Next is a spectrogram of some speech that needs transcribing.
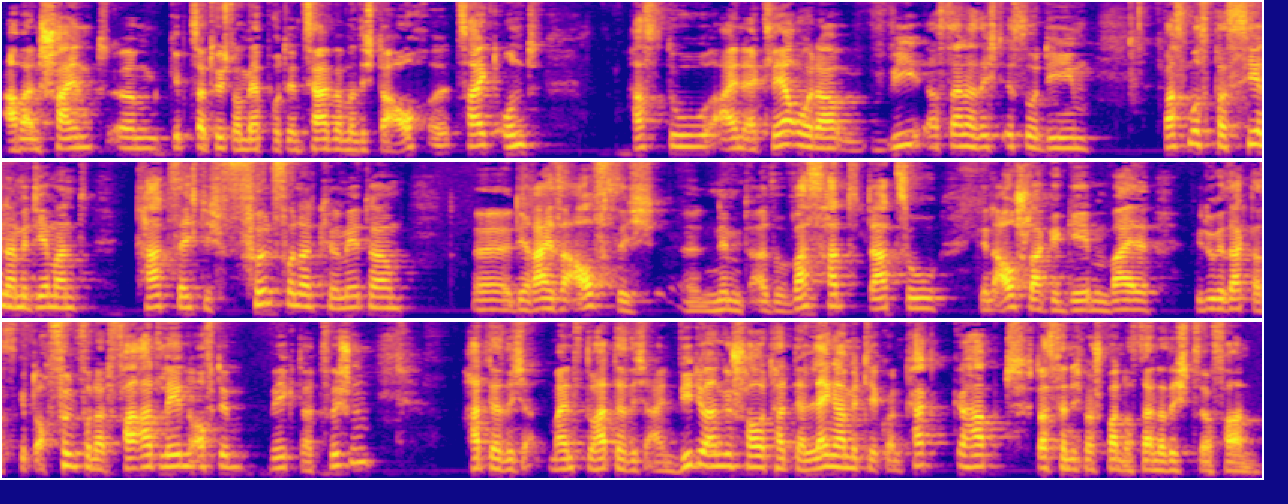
aber anscheinend ähm, gibt es natürlich noch mehr Potenzial, wenn man sich da auch äh, zeigt. Und hast du eine Erklärung oder wie aus deiner Sicht ist so die, was muss passieren, damit jemand tatsächlich 500 Kilometer äh, die Reise auf sich äh, nimmt? Also was hat dazu den Ausschlag gegeben? Weil, wie du gesagt hast, es gibt auch 500 Fahrradläden auf dem Weg dazwischen. Hat er sich, meinst du, hat er sich ein Video angeschaut? Hat er länger mit dir Kontakt gehabt? Das finde ich mal spannend aus deiner Sicht zu erfahren.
